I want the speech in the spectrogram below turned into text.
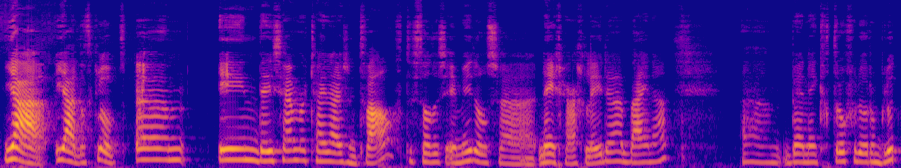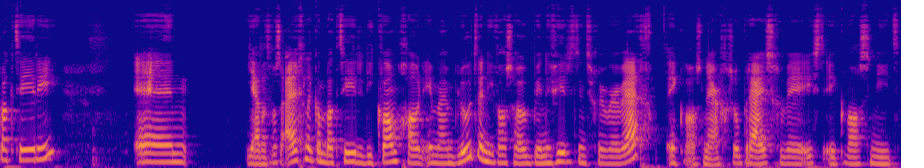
Ja, ja dat klopt. Um, in december 2012, dus dat is inmiddels negen jaar geleden bijna... Um, ben ik getroffen door een bloedbacterie. En ja, dat was eigenlijk een bacterie die kwam gewoon in mijn bloed. En die was ook binnen 24 uur weer weg. Ik was nergens op reis geweest. Ik was niet.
